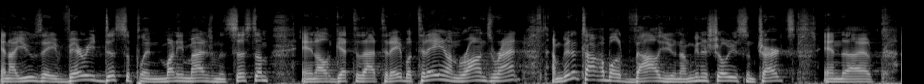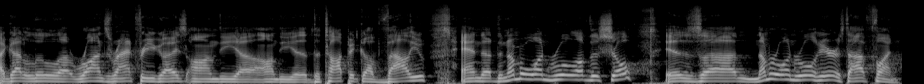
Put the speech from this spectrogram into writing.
and I use a very disciplined money management system. And I'll get to that today. But today on Ron's Rant, I'm going to talk about value and I'm going to show you some charts. And uh, I got a little uh, Ron's Rant for you guys on the uh, on the uh, the topic of value. And uh, the number one rule of the show is uh, number one rule here is to have fun.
